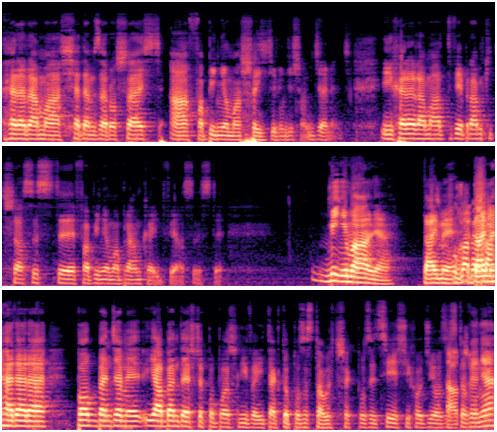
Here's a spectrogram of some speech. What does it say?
Herrera ma 7,06, a Fabinho ma 6,99. I Herrera ma dwie bramki, trzy asysty, Fabinho ma bramkę i dwie asysty. Minimalnie. Dajmy, dajmy Herrerę. Będziemy, ja będę jeszcze pobłażliwy i tak do pozostałych trzech pozycji, jeśli chodzi o zestawienie.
